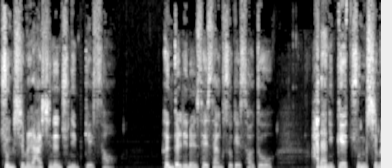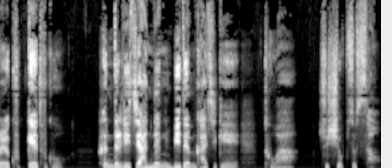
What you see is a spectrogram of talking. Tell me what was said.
중심을 아시는 주님께서 흔들리는 세상 속에서도 하나님께 중심을 굳게 두고 흔들리지 않는 믿음 가지게 도와 주시옵소서.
